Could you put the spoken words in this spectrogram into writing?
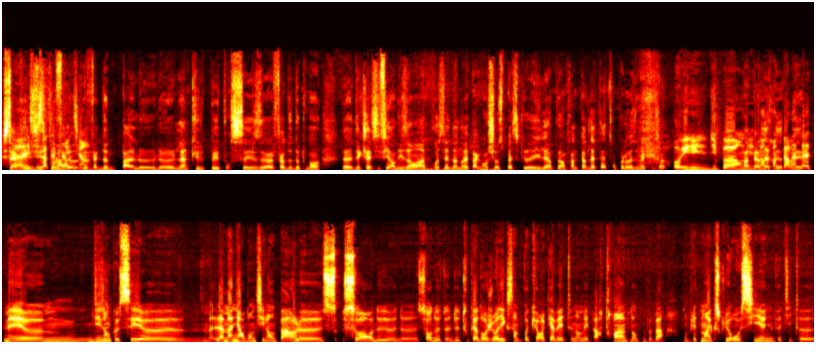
C'est-à-dire qu'il justifie le, le, fait de ne pas l'inculper pour ces affaires de documents euh, déclassifiés en disant un procès ne donnerait pas grand-chose parce qu'il est un peu en train de perdre la tête. On peut le résumer comme ça? Oh, Il ne dit pas on est en train de perdre la tête, mais euh, disons que c'est euh, la manière dont il en parle euh, sort, de, de sort de, de, tout cadre juridique. C'est un procureur qui avait été nommé par Trump, donc on ne peut pas complètement exclure aussi une petite... Euh,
